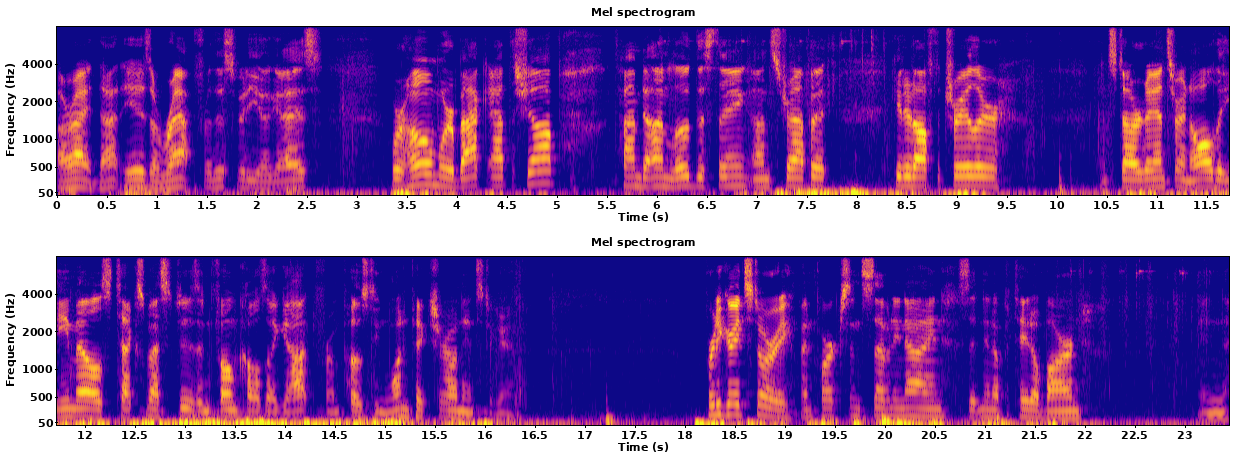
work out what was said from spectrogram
All right, that is a wrap for this video, guys. We're home. We're back at the shop. Time to unload this thing, unstrap it, get it off the trailer, and start answering all the emails, text messages, and phone calls I got from posting one picture on Instagram. Pretty great story. Been parked since 79, sitting in a potato barn in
